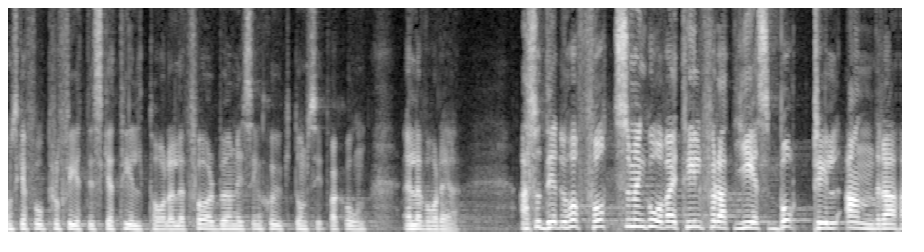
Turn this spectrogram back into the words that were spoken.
De ska få profetiska tilltal eller förbön i sin sjukdomssituation eller vad det är. Alltså det du har fått som en gåva är till för att ges bort till andra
